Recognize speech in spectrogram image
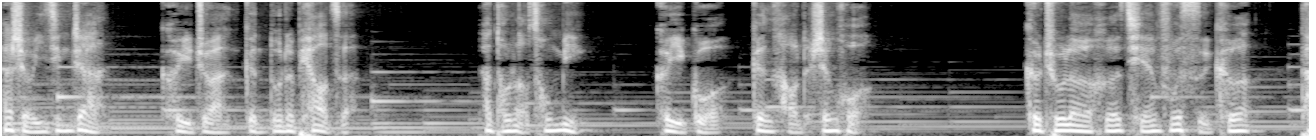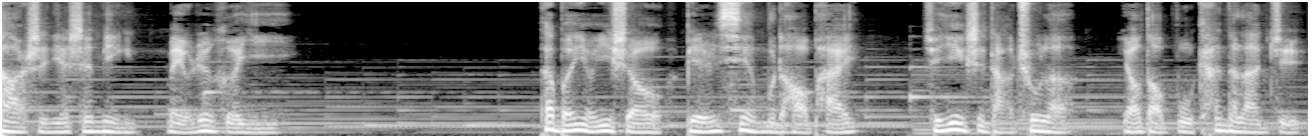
他手艺精湛，可以赚更多的票子；他头脑聪明，可以过更好的生活。可除了和前夫死磕，他二十年生命没有任何意义。他本有一手别人羡慕的好牌，却硬是打出了潦倒不堪的烂局。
